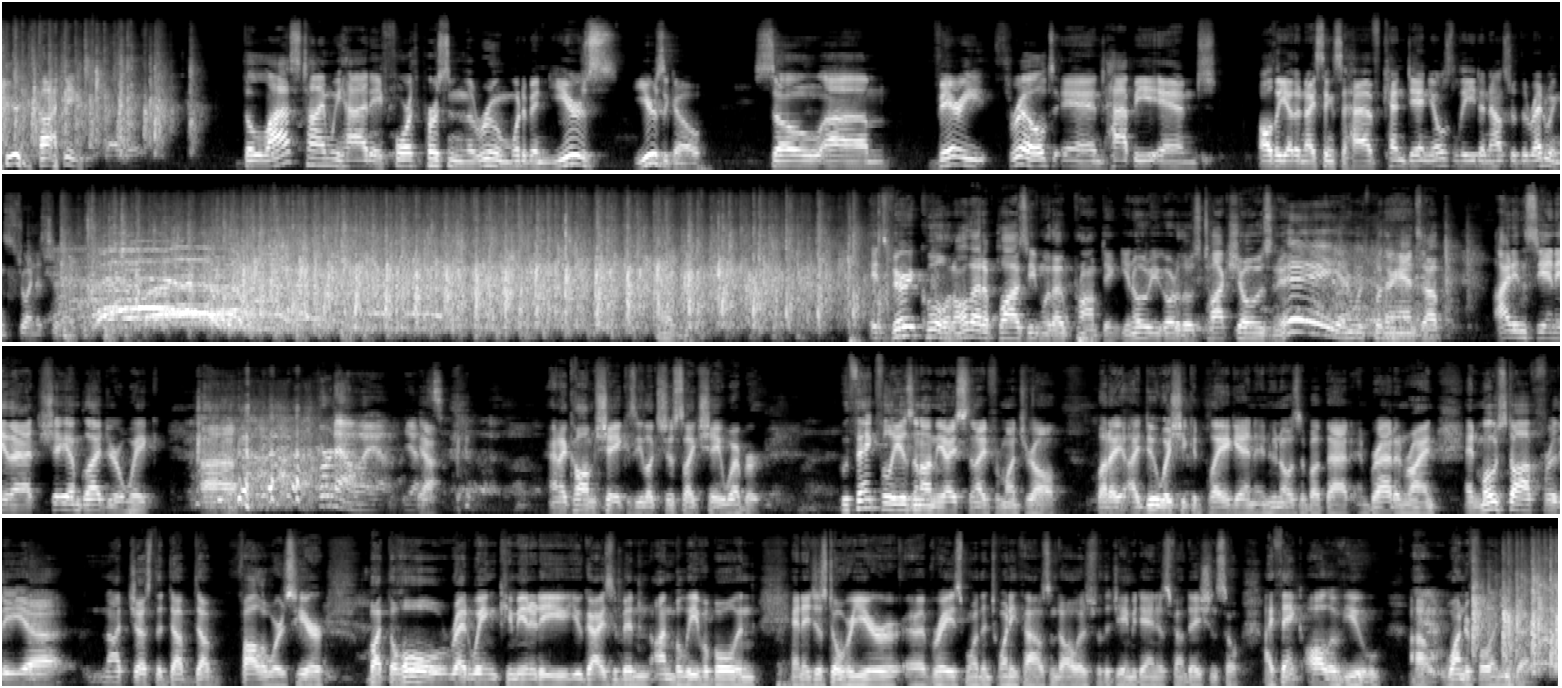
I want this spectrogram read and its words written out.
You're dying. The last time we had a fourth person in the room would have been years, years ago. So, um, very thrilled and happy and all the other nice things to have Ken Daniels, lead announcer of the Red Wings, join us today. It's very cool, and all that applause even without prompting. You know, you go to those talk shows and hey, and everyone's putting their hands up. I didn't see any of that. Shay, I'm glad you're awake. Uh, for now, I am. Yes. and I call him Shay because he looks just like Shea Weber, who thankfully isn't on the ice tonight for Montreal. But I, I do wish he could play again, and who knows about that. And Brad and Ryan, and most off for the uh, not just the dub dub followers here, but the whole Red Wing community. You guys have been unbelievable, and and it just over a year uh, have raised more than twenty thousand dollars for the Jamie Daniels Foundation. So I thank all of you. Uh, Wonderful, and you guys.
